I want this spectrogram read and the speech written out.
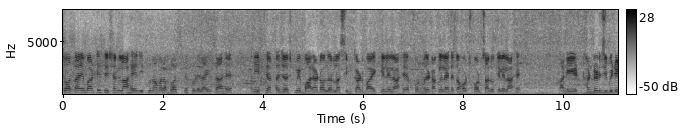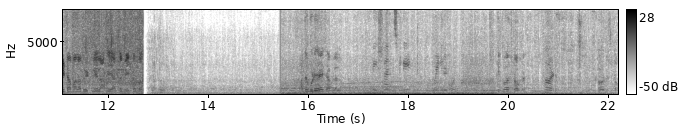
सो आता एम आर टी स्टेशनला आहे. इथून आम्हाला बसने पुढे जायचं आहे. आणि इथे आता जस्ट मी बारा डॉलरला सिम कार्ड बाय केलेलं आहे. फोनमध्ये टाकलेलं आहे. त्याचा हॉटस्पॉट चालू केलेला आहे. आणि हंड्रेड जी बी डेटा मला भेटलेला आहे. आता मी एका बस आता कुठे जायचं आपल्याला भीषण स्ट्रीट ट्वेंटी फोर कितवा स्टॉप आहे third third stop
